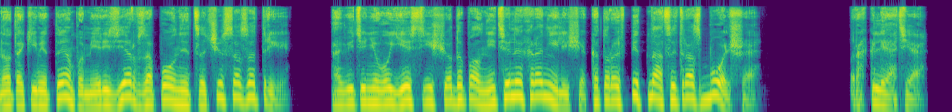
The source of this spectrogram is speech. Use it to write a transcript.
но такими темпами резерв заполнится часа за три. А ведь у него есть еще дополнительное хранилище, которое в 15 раз больше. Проклятие!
